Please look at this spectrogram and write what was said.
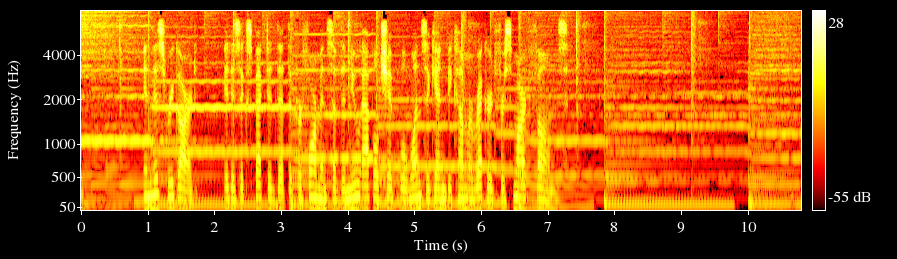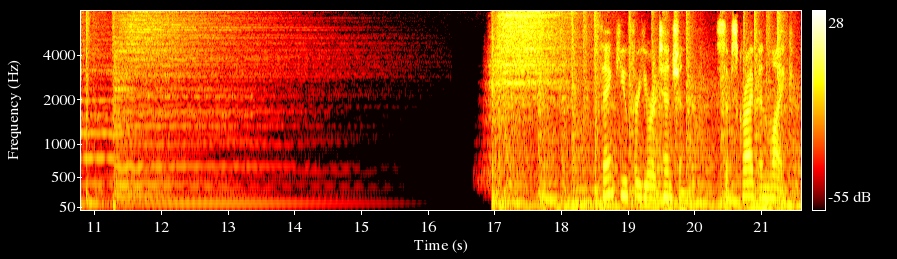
In this regard, it is expected that the performance of the new Apple chip will once again become a record for smartphones. Thank you for your attention, subscribe and like.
